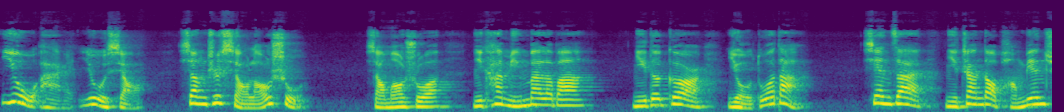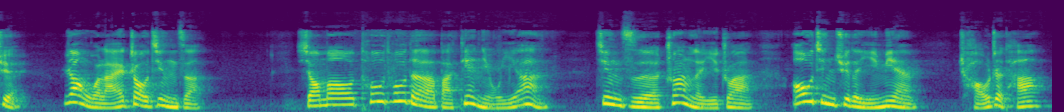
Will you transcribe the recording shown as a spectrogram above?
又矮又小，像只小老鼠。小猫说：“你看明白了吧？你的个儿有多大？”现在你站到旁边去，让我来照镜子。小猫偷偷地把电钮一按，镜子转了一转，凹进去的一面朝着它。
